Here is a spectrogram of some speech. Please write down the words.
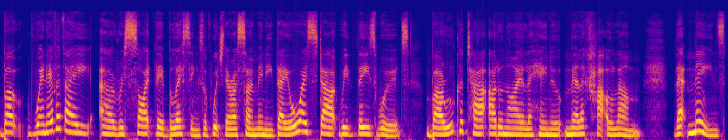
But whenever they uh, recite their blessings, of which there are so many, they always start with these words, Baruch atah Adonai Eloheinu melech haolam. That means,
